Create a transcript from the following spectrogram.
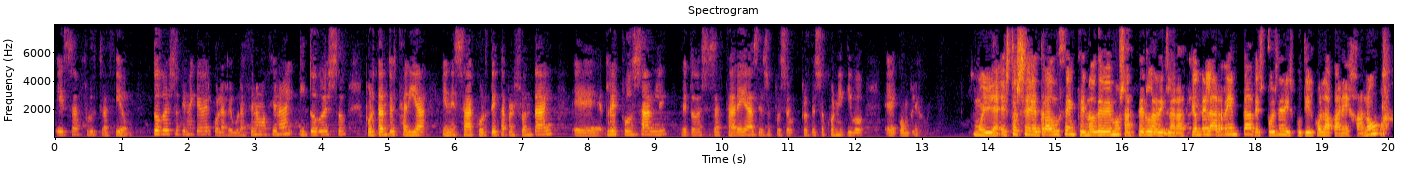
esa frustración. Todo eso tiene que ver con la regulación emocional y todo eso, por tanto, estaría en esa corteza prefrontal eh, responsable de todas esas tareas, de esos procesos, cognitivos eh, complejos. Muy bien, esto se traduce en que no debemos hacer la declaración de la renta después de discutir con la pareja, ¿no?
